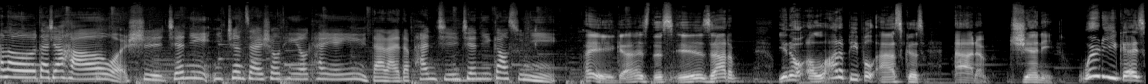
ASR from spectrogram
Hello，大家好，我是 Jenny，你正在收听由开言英语带来的潘吉 Jenny 告诉你。 Hey guys, this is Adam. You know, a lot of people ask us, Adam, Jenny, where do you guys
